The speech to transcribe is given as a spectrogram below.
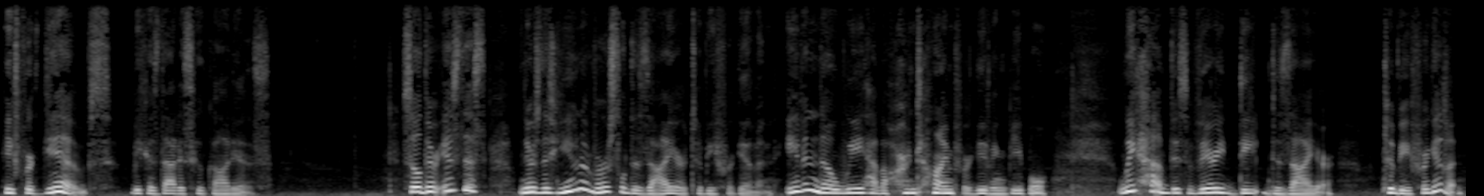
He forgives because that is who God is. So there is this there's this universal desire to be forgiven. Even though we have a hard time forgiving people, we have this very deep desire to be forgiven.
